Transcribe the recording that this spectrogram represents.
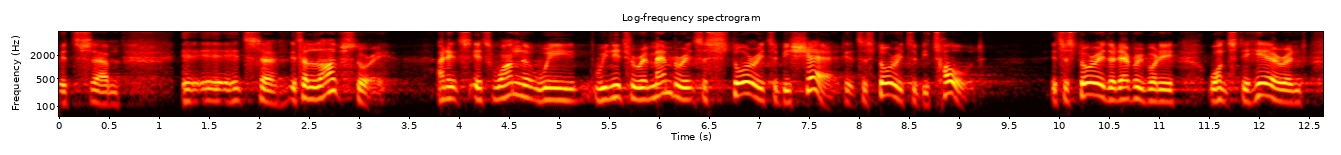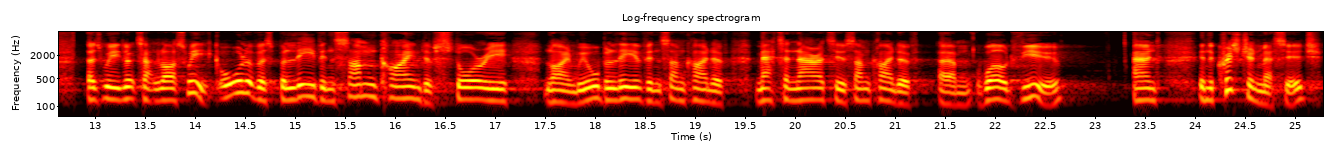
it's, um, it, it's, a, it's a love story. And it's, it's one that we, we need to remember it's a story to be shared, it's a story to be told. It's a story that everybody wants to hear. And as we looked at last week, all of us believe in some kind of storyline. We all believe in some kind of meta narrative, some kind of um, worldview. And in the Christian message,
